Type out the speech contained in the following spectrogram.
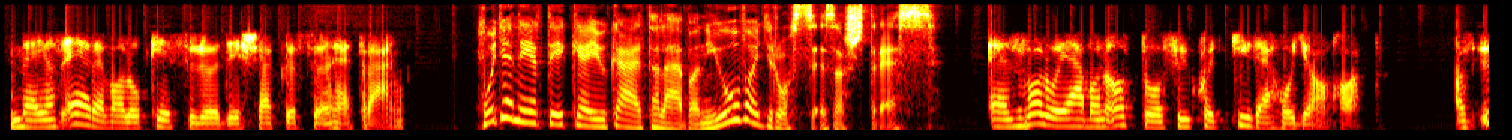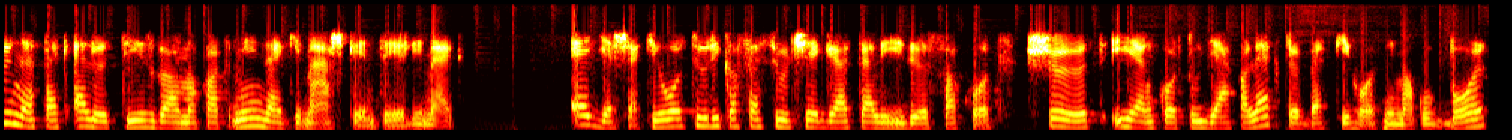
mely az erre való készülődéssel köszönhet ránk. Hogyan értékeljük általában, jó vagy rossz ez a stressz? Ez valójában attól függ, hogy kire hogyan hat. Az ünnepek előtti izgalmakat mindenki másként éli meg. Egyesek jól tűrik a feszültséggel teli időszakot, sőt, ilyenkor tudják a legtöbbet kihozni magukból,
